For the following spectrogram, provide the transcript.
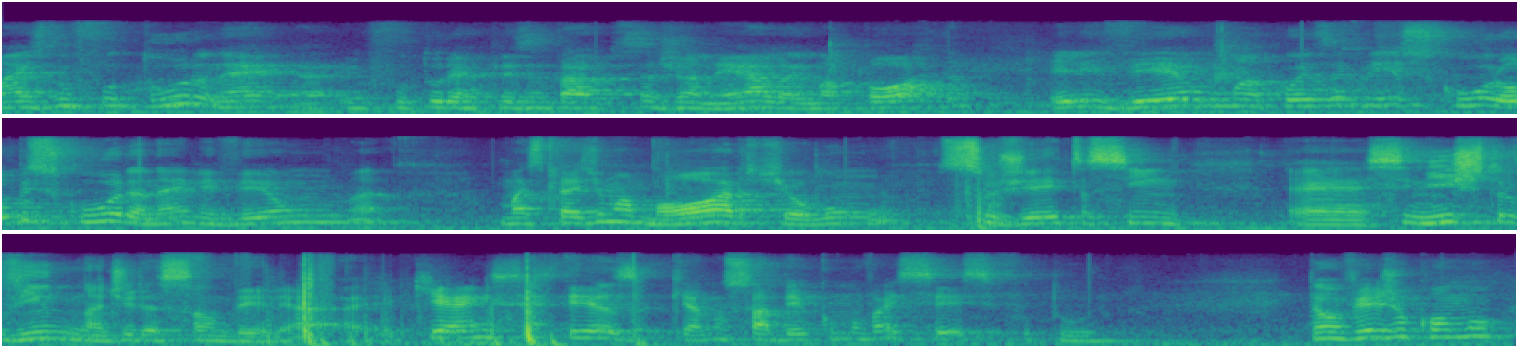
mas no futuro, né? O futuro é representado por essa janela e uma porta ele vê uma coisa meio escura, obscura, né? Ele vê uma, uma espécie de uma morte, algum sujeito assim é, sinistro vindo na direção dele, que é a incerteza, que é não saber como vai ser esse futuro. Então vejam como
